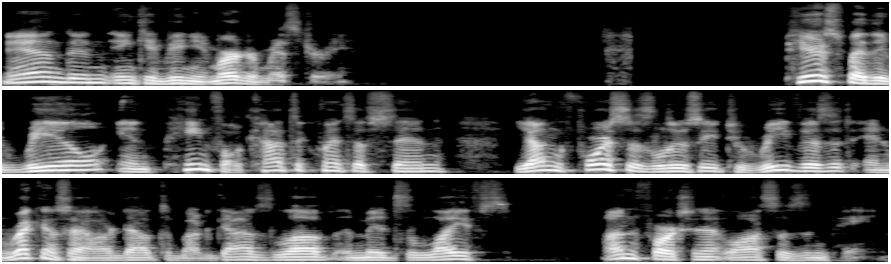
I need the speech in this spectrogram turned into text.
and an inconvenient murder mystery. Pierced by the real and painful consequence of sin, Young forces Lucy to revisit and reconcile her doubts about God's love amidst life's unfortunate losses and pain.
